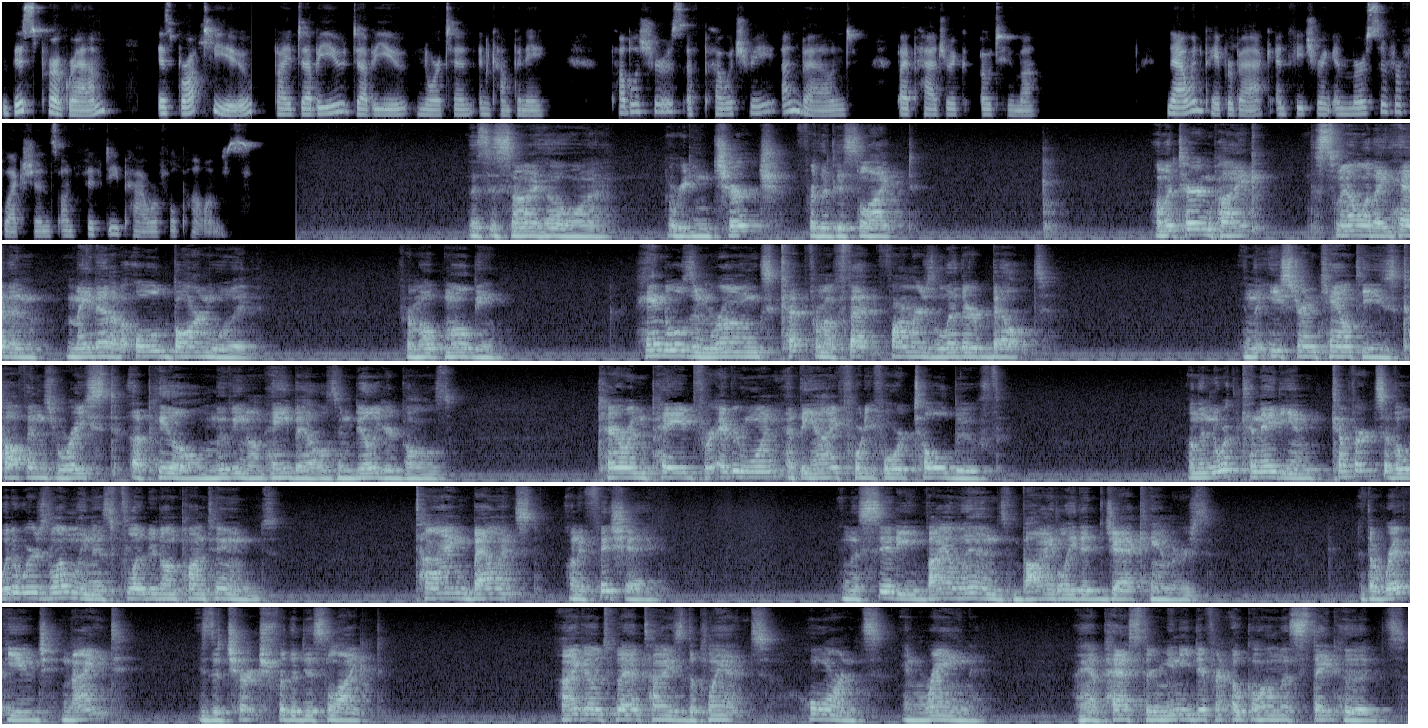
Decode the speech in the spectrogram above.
This program is brought to you by W. W. Norton and Company, publishers of Poetry Unbound by Patrick Otuma. Now in paperback and featuring immersive reflections on 50 powerful poems. This is Sy Hoahwah reading Church for the Disliked. On the turnpike, the smell of a heaven made out of old barn wood from Okmulgee. Handles and rungs cut from a fat farmer's leather belt. In the eastern counties, coffins raced uphill, moving on hay bales and billiard balls. Karen paid for everyone at the I 44 toll booth. On the North Canadian, comforts of a widower's loneliness floated on pontoons. Time balanced on a fish egg. In the city, violins violated jackhammers. At the refuge, night is the church for the disliked. I go to baptize the plants, horns, and rain. I have passed through many different Oklahoma statehoods.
